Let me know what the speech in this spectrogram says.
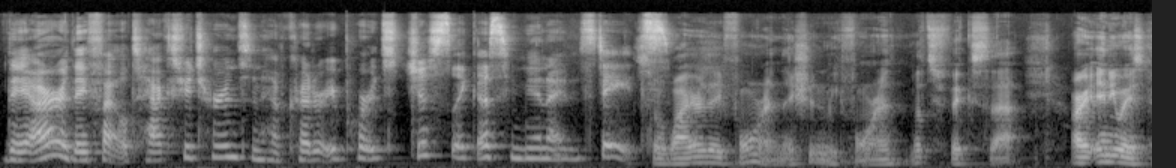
They are. They file tax returns and have credit reports just like us in the United States. So why are they foreign? They shouldn't be foreign. Let's fix that. All right. Anyways,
